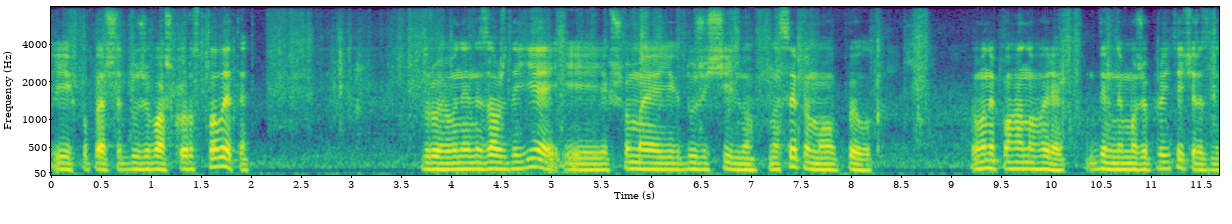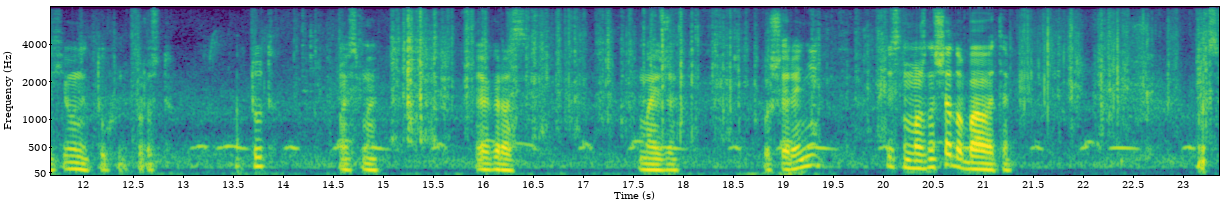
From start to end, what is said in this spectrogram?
їх, по-перше, дуже важко розпалити. Друге, вони не завжди є, і якщо ми їх дуже щільно насипемо опилок, то вони погано горять. Дим не може пройти через них і вони тухнуть просто. А тут ось ми якраз майже по ширині. Звісно, можна ще додати. Ось,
